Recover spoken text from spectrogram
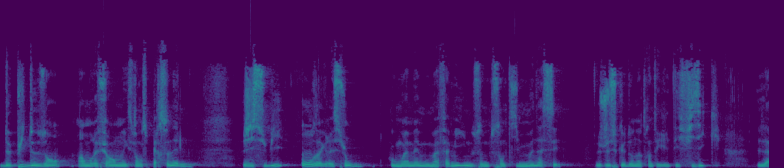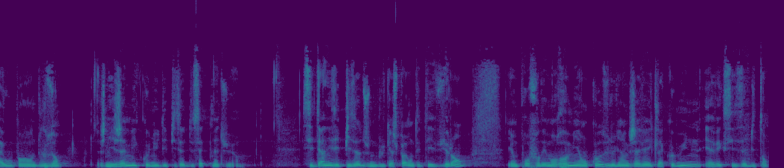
Depuis deux ans, en me référant à mon expérience personnelle, j'ai subi 11 agressions où moi-même ou ma famille nous sommes sentis menacés jusque dans notre intégrité physique, là où pendant 12 ans, je n'ai jamais connu d'épisode de cette nature. Ces derniers épisodes, je ne vous le cache pas, ont été violents et ont profondément remis en cause le lien que j'avais avec la commune et avec ses habitants.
